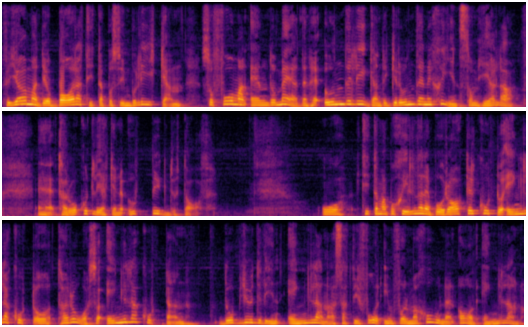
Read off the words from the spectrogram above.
För gör man det och bara tittar på symboliken så får man ändå med den här underliggande grundenergin som hela eh, tarotkortleken är uppbyggd utav. Och tittar man på skillnaden på orakelkort och änglakort och tarot så änglakorten, då bjuder vi in änglarna så att vi får informationen av änglarna.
